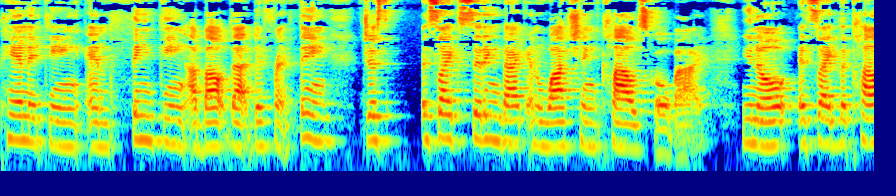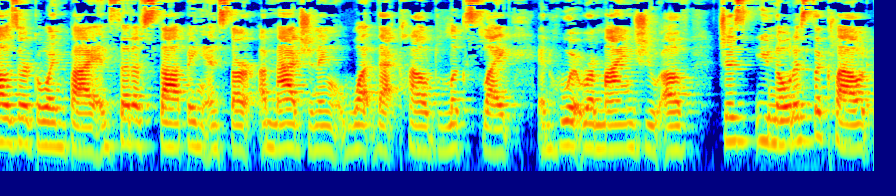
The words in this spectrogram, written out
panicking and thinking about that different thing, just it's like sitting back and watching clouds go by. You know, it's like the clouds are going by instead of stopping and start imagining what that cloud looks like and who it reminds you of. Just you notice the cloud,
